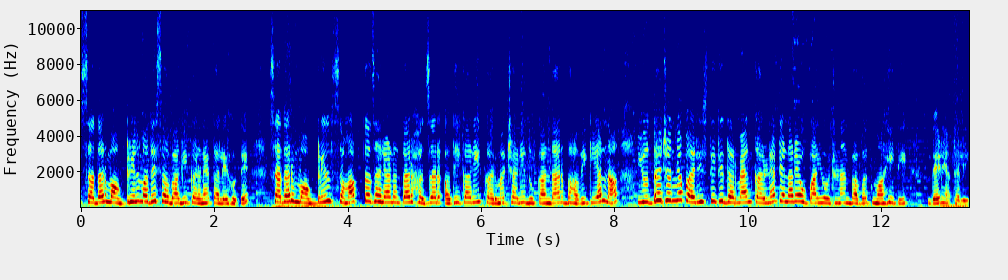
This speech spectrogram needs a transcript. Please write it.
सदर मॉकड्रिलमध्ये सहभागी करण्यात आले होते. सदर मॉकड्रिल समाप्त झाल्यानंतर हजर अधिकारी कर्मचारी दुकानदार भाविक यांना युद्धजन्य परिस्थिती दरम्यान करण्यात येणाऱ्या उपाययोजनांबाबत माहिती देण्यात आली.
